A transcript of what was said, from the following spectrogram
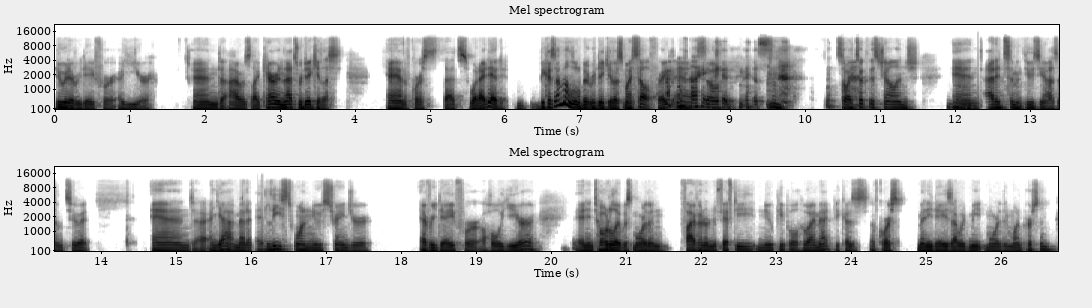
Do it every day for a year." And I was like, "Karen, that's ridiculous." And of course, that's what I did because I'm a little bit ridiculous myself, right? Oh my so, goodness. so I took this challenge mm. and added some enthusiasm to it. And, uh, and yeah, I met at least one new stranger every day for a whole year. And in total, it was more than 550 new people who I met because, of course, many days I would meet more than one person.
